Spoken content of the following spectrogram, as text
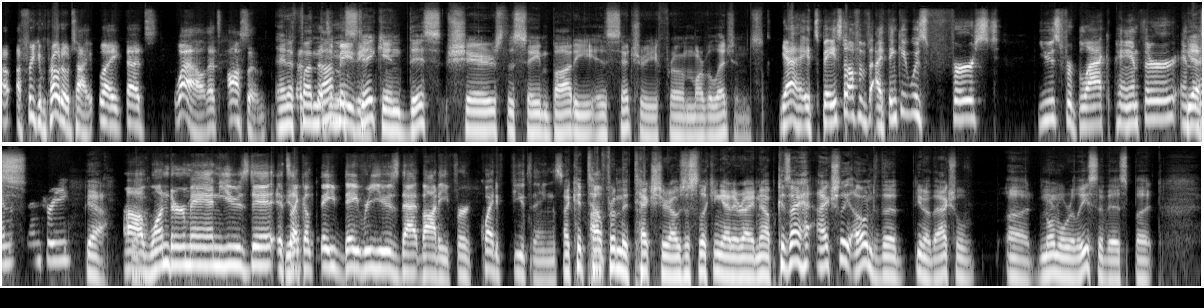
a, a freaking prototype. Like, that's wow, that's awesome. And if That- I'm not amazing. mistaken, this shares the same body as Sentry from Marvel Legends. Yeah, it's based off of I think it was first used for Black Panther and Yes. then Sentry. Yeah. Uh, Yeah. Wonder Man used it. It's Yep. like a, they they reused that body for quite a few things. I could tell Um, from the texture. I was just looking at it right now because I, ha- I actually owned the you know the actual uh, normal release of this, but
